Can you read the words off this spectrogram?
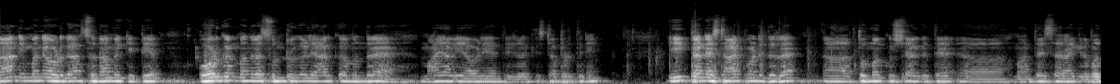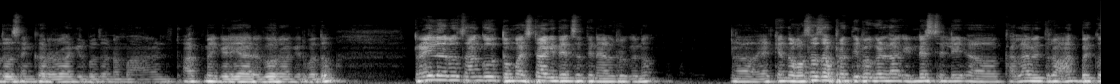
ನಾನು ನಿಮ್ಮನೆ ಹುಡುಗ ಸುನಾಮಿ ಕಿಟ್ಟಿ. ಓಡ್ಕೊಂಡ್ ಬಂದ್ರೆ ಸುಂಡ್ರುಗಳು ಯಾರ್ಕ ಬಂದ್ರೆ ಮಾಯಾವಿ ಅವಳಿ ಅಂತ ಹೇಳಕ್ ಇಷ್ಟಪಡ್ತೀನಿ. ಈಗ ತಾನೇ ಸ್ಟಾರ್ಟ್ ಮಾಡಿದ್ರೆ ತುಂಬಾ ಖುಷಿ ಆಗುತ್ತೆ. ಮಾಂತೇಶ್ ಸರ್ ಆಗಿರ್ಬೋದು, ಶಂಕರ್ ಅವರು ಆಗಿರ್ಬೋದು, ನಮ್ಮ ಆತ್ಮೀಯ ಗೆಳೆಯ ರಘುವರು ಆಗಿರ್ಬೋದು. ಟ್ರೈಲರು ಸಾಂಗು ತುಂಬಾ ಇಷ್ಟ ಆಗಿದೆ ಅನ್ಸುತ್ತೀನಿ ಎಲ್ರಿಗೂ ಯಾಕೆಂದ್ರೆ ಹೊಸ ಹೊಸ ಪ್ರತಿಭೆಗಳನ್ನ ಇಂಡಸ್ಟ್ರಿಯಲ್ಲಿ ಕಲಾವಿದ್ರು ಆಗ್ಬೇಕು,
